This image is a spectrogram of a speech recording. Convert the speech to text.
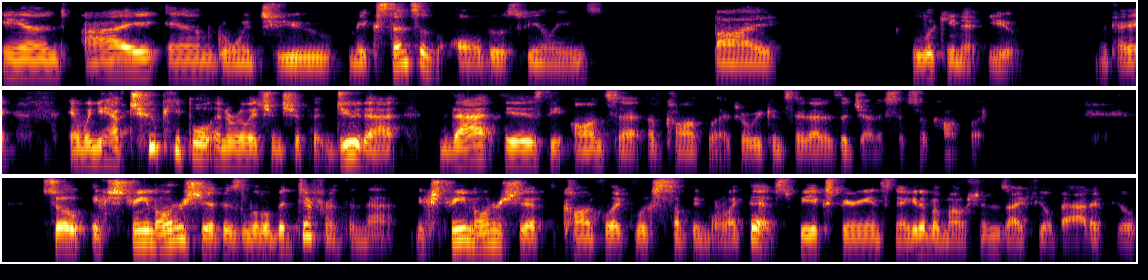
and I am going to make sense of all those feelings by looking at you. Okay. And when you have two people in a relationship that do that, that is the onset of conflict, or we can say that is the genesis of conflict. So, extreme ownership is a little bit different than that. Extreme ownership conflict looks something more like this we experience negative emotions. I feel bad. I feel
